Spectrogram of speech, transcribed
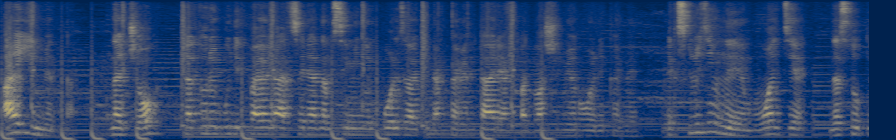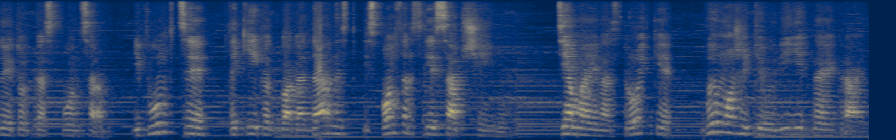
А именно, значок, который будет появляться рядом с именем пользователя в комментариях под вашими роликами, эксклюзивные эмодзи, доступные только спонсорам, и функции, такие как благодарность и спонсорские сообщения. Все мои настройки вы можете увидеть на экране.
